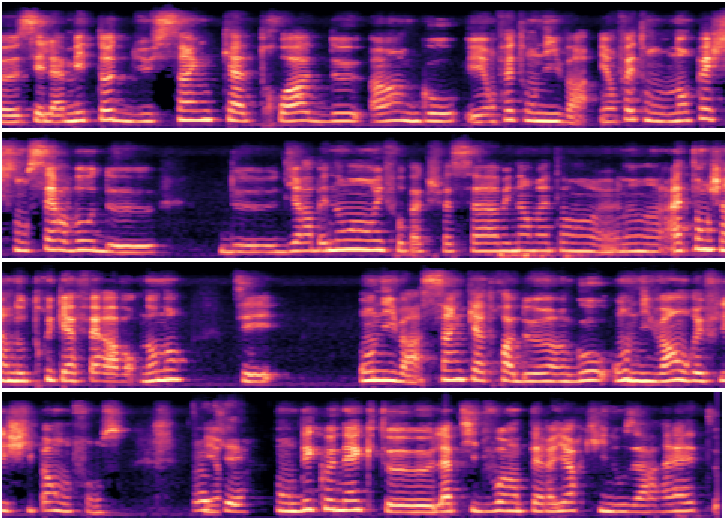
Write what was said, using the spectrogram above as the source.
euh, c'est la méthode du 5, 4, 3, 2, 1, go. Et en fait, on y va. Et en fait, on empêche son cerveau de, de dire Ah ben non, il faut pas que je fasse ça. Mais non, mais attends, euh, attends j'ai un autre truc à faire avant. Non, non, c'est on y va. 5, 4, 3, 2, 1, go. On y va, on réfléchit pas, on fonce. On, déconnecte euh, la petite voix intérieure qui nous arrête,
